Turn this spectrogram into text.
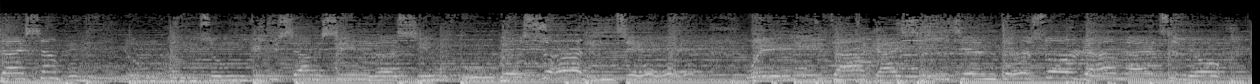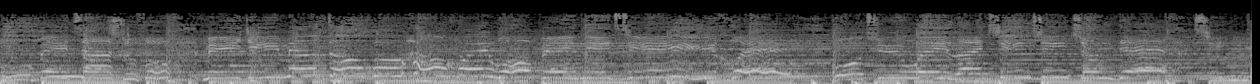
再伤悲，永恒终于相信了幸福的瞬间。为你打开时间的锁，让爱自由，不被它束缚。每一秒都不后悔，我陪你体会过去未来轻轻重叠。请原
